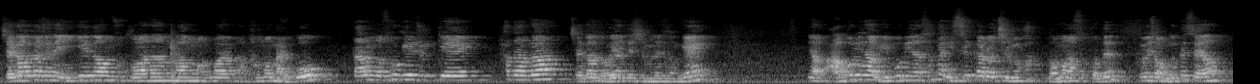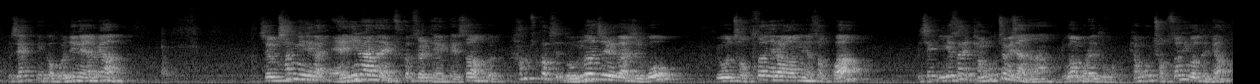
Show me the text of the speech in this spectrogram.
제가 아까 전에 이계도함수 구하는 방법, 아, 방법 말고 다른 거 소개해 줄게 하다가 제가 너희한테 질문했던 게 야, 아볼이나 위볼이나 상관 있을까로 질문 확 넘어갔었거든? 그러면서 언급했어요. 그치? 그러니까 뭔 얘기냐면 지금 창민이가 n이라는 x값을 대입해서 그 함수값의 높낮이를 가지고 요 접선이라고 하는 녀석과 그치? 이게 사실 변곡점이잖아. 누가 뭐래도 변곡 접선이거든요.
